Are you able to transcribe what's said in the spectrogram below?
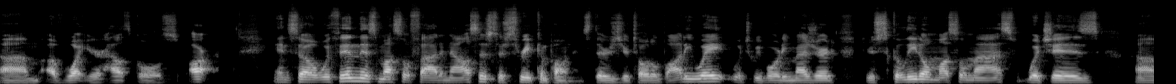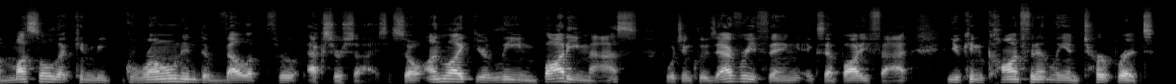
um, of what your health goals are and so within this muscle fat analysis, there's three components. There's your total body weight, which we've already measured, your skeletal muscle mass, which is uh, muscle that can be grown and developed through exercise. So, unlike your lean body mass, which includes everything except body fat, you can confidently interpret,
